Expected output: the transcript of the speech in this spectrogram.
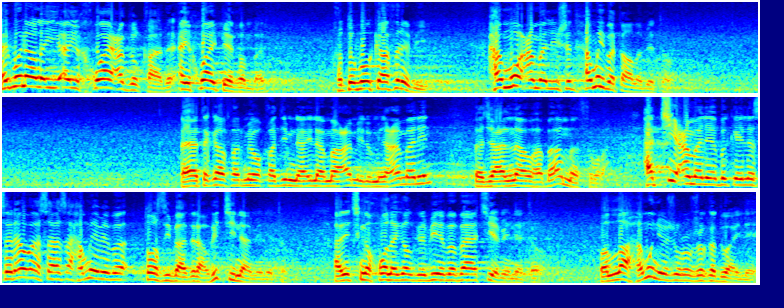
أي بنا لي أي خواي عبد القادر أي خواي بيغمبر خطبه كافر بي همو عمل يشد همو بطالبته آياتك فرمي وقدمنا إلى ما عملوا من عمل فجعلناه هباء منثورا. هەچی عملێ بکەی لەسەر ئەو ئاساسە هەمووی بێ بە تۆزی بادراوە هیچی نامێنێتەوە هەری چنگە خۆ لەگەڵ گربیە بە با چیە مێنێتەوە والله هەموو نێژ ڕۆژەکە دوای لێ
